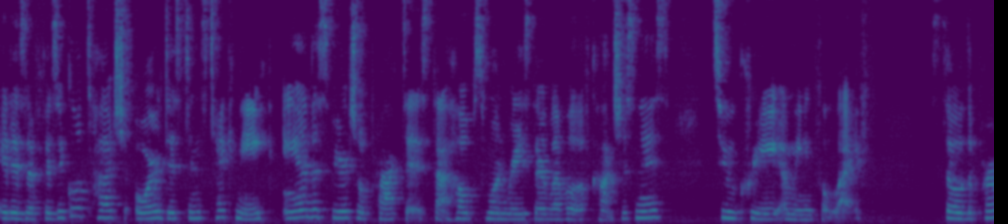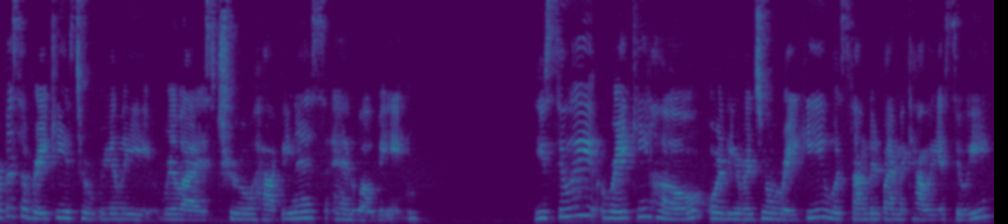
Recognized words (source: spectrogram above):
It is a physical touch or distance technique and a spiritual practice that helps one raise their level of consciousness to create a meaningful life. So, the purpose of Reiki is to really realize true happiness and well being. Usui Reiki Ho, or the original Reiki, was founded by Mikao Usui,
